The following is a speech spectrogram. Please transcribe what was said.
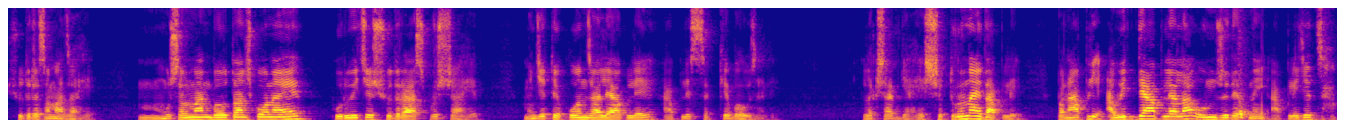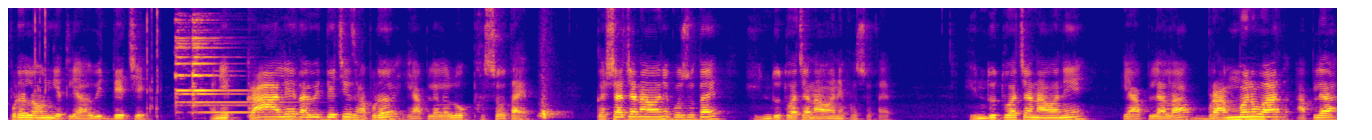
शूद्र समाज आहे. मुसलमान बहुतांश कोण आहेत? पूर्वीचे शूद्र अस्पृश्य आहेत. म्हणजे ते कोण झाले आपले? आपले सख्खे भाऊ झाले. लक्षात घ्या हे शत्रू नाहीत आपले. पण आपली अविद्या आपल्याला उमजू देत नाही. आपले जे झापडं लावून घेतले अविद्येचे आणि का आलेत अविद्येचे झापडं? हे आपल्याला लोक फसवत आहेत. कशाच्या नावाने फसवत आहेत? हिंदुत्वाच्या नावाने फसवत आहेत. हिंदुत्वाच्या नावाने हे आपल्याला ब्राह्मणवाद आपल्या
